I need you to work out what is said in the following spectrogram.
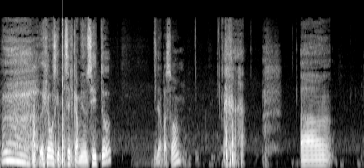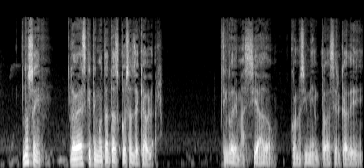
Dejemos que pase el camioncito. ¿Ya pasó? Ah, no sé. La verdad es que tengo tantas cosas de qué hablar. Tengo demasiado conocimiento acerca de,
